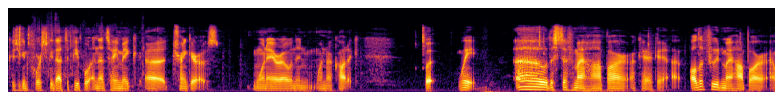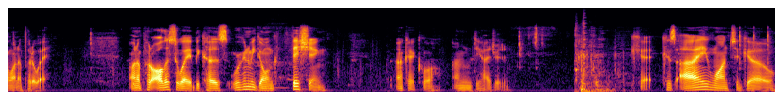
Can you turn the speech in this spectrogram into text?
because you can force feed that to people, and that's how you make uh, trank arrows. One arrow and then one narcotic. Wait, oh, the stuff in my hot bar. Okay, okay. Uh, all the food in my hot bar I want to put away. I want to put all this away because we're going to be going fishing. Okay, cool. I'm dehydrated. Okay, because I want to go...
